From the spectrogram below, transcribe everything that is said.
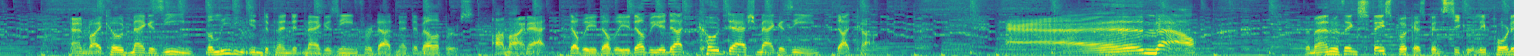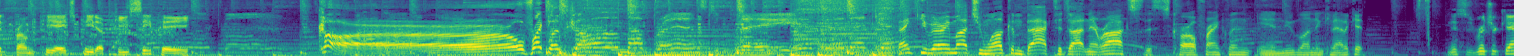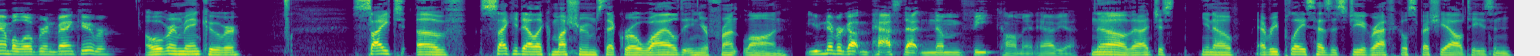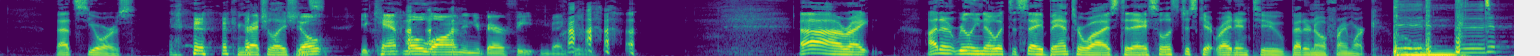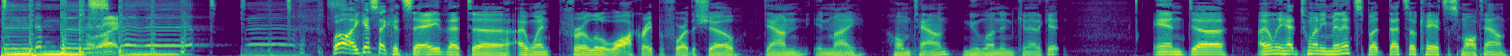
and by Code Magazine, the leading independent magazine for .NET developers. Online at www.code-magazine.com. And now, the man who thinks Facebook has been secretly ported from PHP to PCP, Carl Franklin. Call my friends to play. Thank you very much, and welcome back to .NET Rocks. This is Carl Franklin in New London, Connecticut, This is Richard Campbell over in Vancouver. over in Vancouver. Site of psychedelic mushrooms that grow wild in your front lawn. You've never gotten past that numb feet comment, have you? No, that just you know, every place has its geographical specialities, and that's yours. Congratulations. Don't you can't mow lawn in your bare feet in Vancouver. All right. I don't really know what to say banter wise today, so let's just get right into Better Know Framework. All right. Well, I guess I could say that uh, I went for a little walk right before the show down in my hometown, New London, Connecticut. And uh, I only had 20 minutes, but that's okay. It's a small town.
